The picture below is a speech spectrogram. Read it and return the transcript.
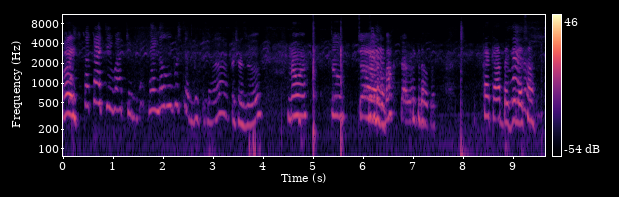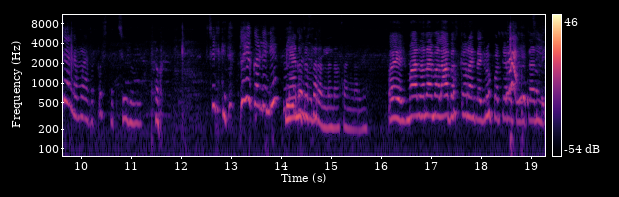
होय कशाचं? बघ. तिकडं बघ. काय काय अभ्यास दिलाय सांग ज्ञानाचं सरांना नाव सांगणार मी अय माझा नाही मला अभ्यास करायचा ग्रुपवर करायचं मी। चालली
